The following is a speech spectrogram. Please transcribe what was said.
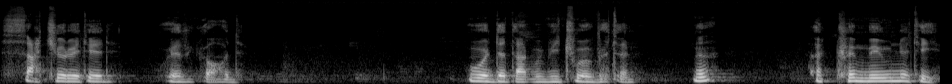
saturated with God. Would that that would be true of Britain. Huh? A community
